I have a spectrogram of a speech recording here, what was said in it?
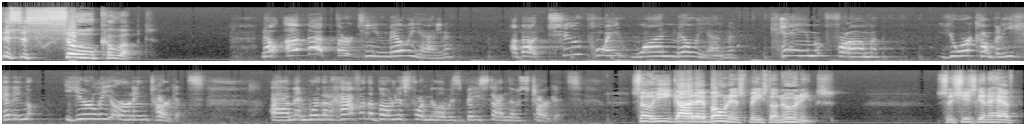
This is so corrupt. Now, of that 13 million, about 2.1 million came from your company hitting yearly earning targets. Um, and more than half of the bonus formula was based on those targets. So he got a bonus based on earnings. So she's going to have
